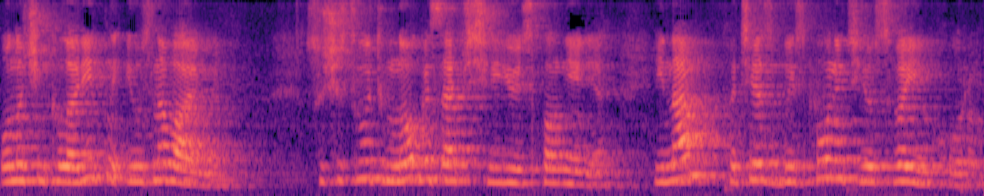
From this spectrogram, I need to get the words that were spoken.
Он очень колоритный и узнаваемый. Существует много записей ее исполнения, и нам хотелось бы исполнить ее своим хором.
